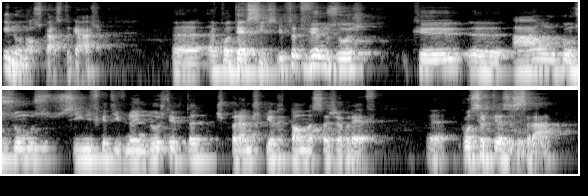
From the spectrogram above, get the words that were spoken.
e no nosso caso de gás, uh, acontece isso. E, portanto, vemos hoje que uh, há um consumo significativo na indústria e, portanto, esperamos que a retoma seja breve. Uh, com certeza será,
